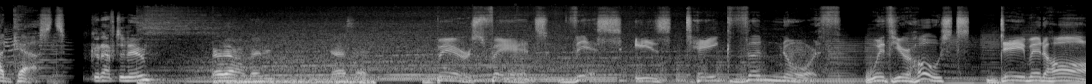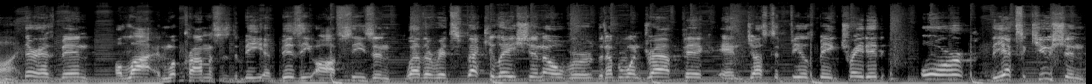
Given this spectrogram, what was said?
podcasts. Good afternoon. Right on, baby. Yes, sir. Bears fans, this is Take the North with your hosts, David Haugh. There has been a lot in what promises to be a busy offseason, whether it's speculation over the number one draft pick and Justin Fields being traded, or the execution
